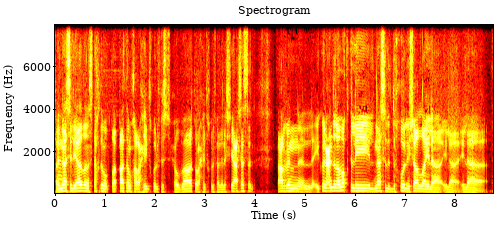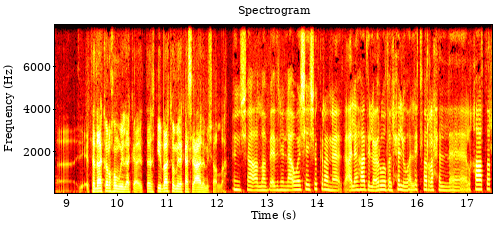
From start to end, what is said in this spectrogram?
فالناس اللي أيضا استخدموا بطاقاتهم راح يدخل في السحوبات وراح يدخل في هذه الأشياء. على أساس تعرف إن يكون عندنا وقت للناس للدخول إن شاء الله إلى إلى إلى آه، تذاكرهم وإلى ترتيباتهم إلى كأس العالم إن شاء الله. إن شاء الله بإذن الله، أول شيء شكرا على هذه العروض الحلوة اللي تفرح الخاطر.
